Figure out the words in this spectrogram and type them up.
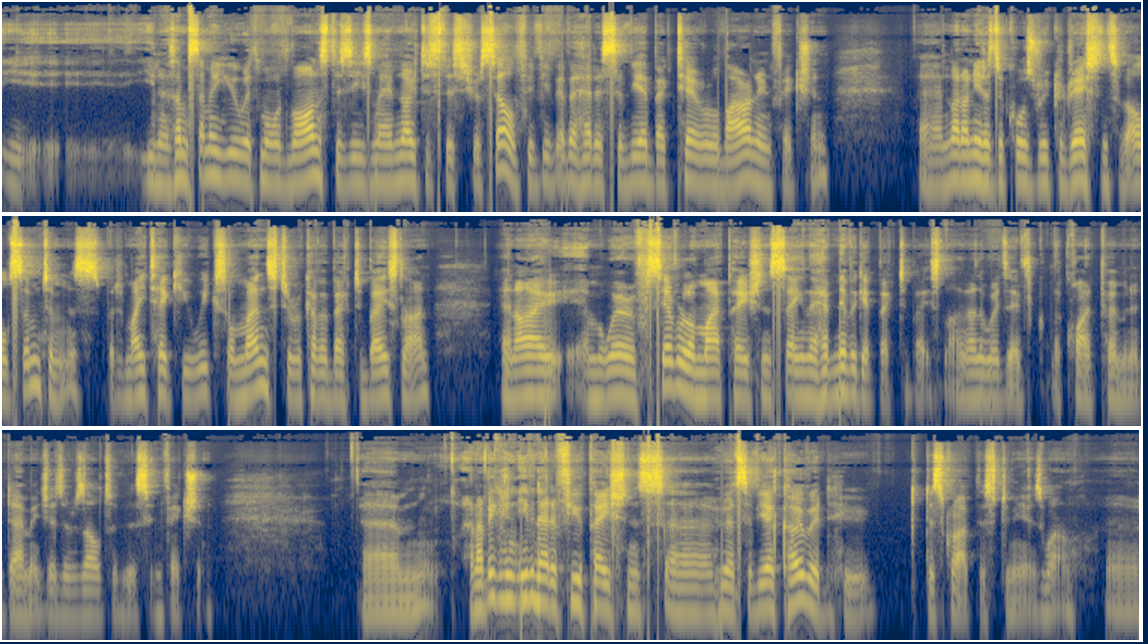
you know, some some of you with more advanced disease may have noticed this yourself. If you've ever had a severe bacterial viral infection, uh, not only does it cause recrudescence of old symptoms, but it may take you weeks or months to recover back to baseline. And I am aware of several of my patients saying they have never get back to baseline. In other words, they've acquired permanent damage as a result of this infection. Um, and I've even, had a few patients uh, who had severe COVID who described this to me as well. Uh,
